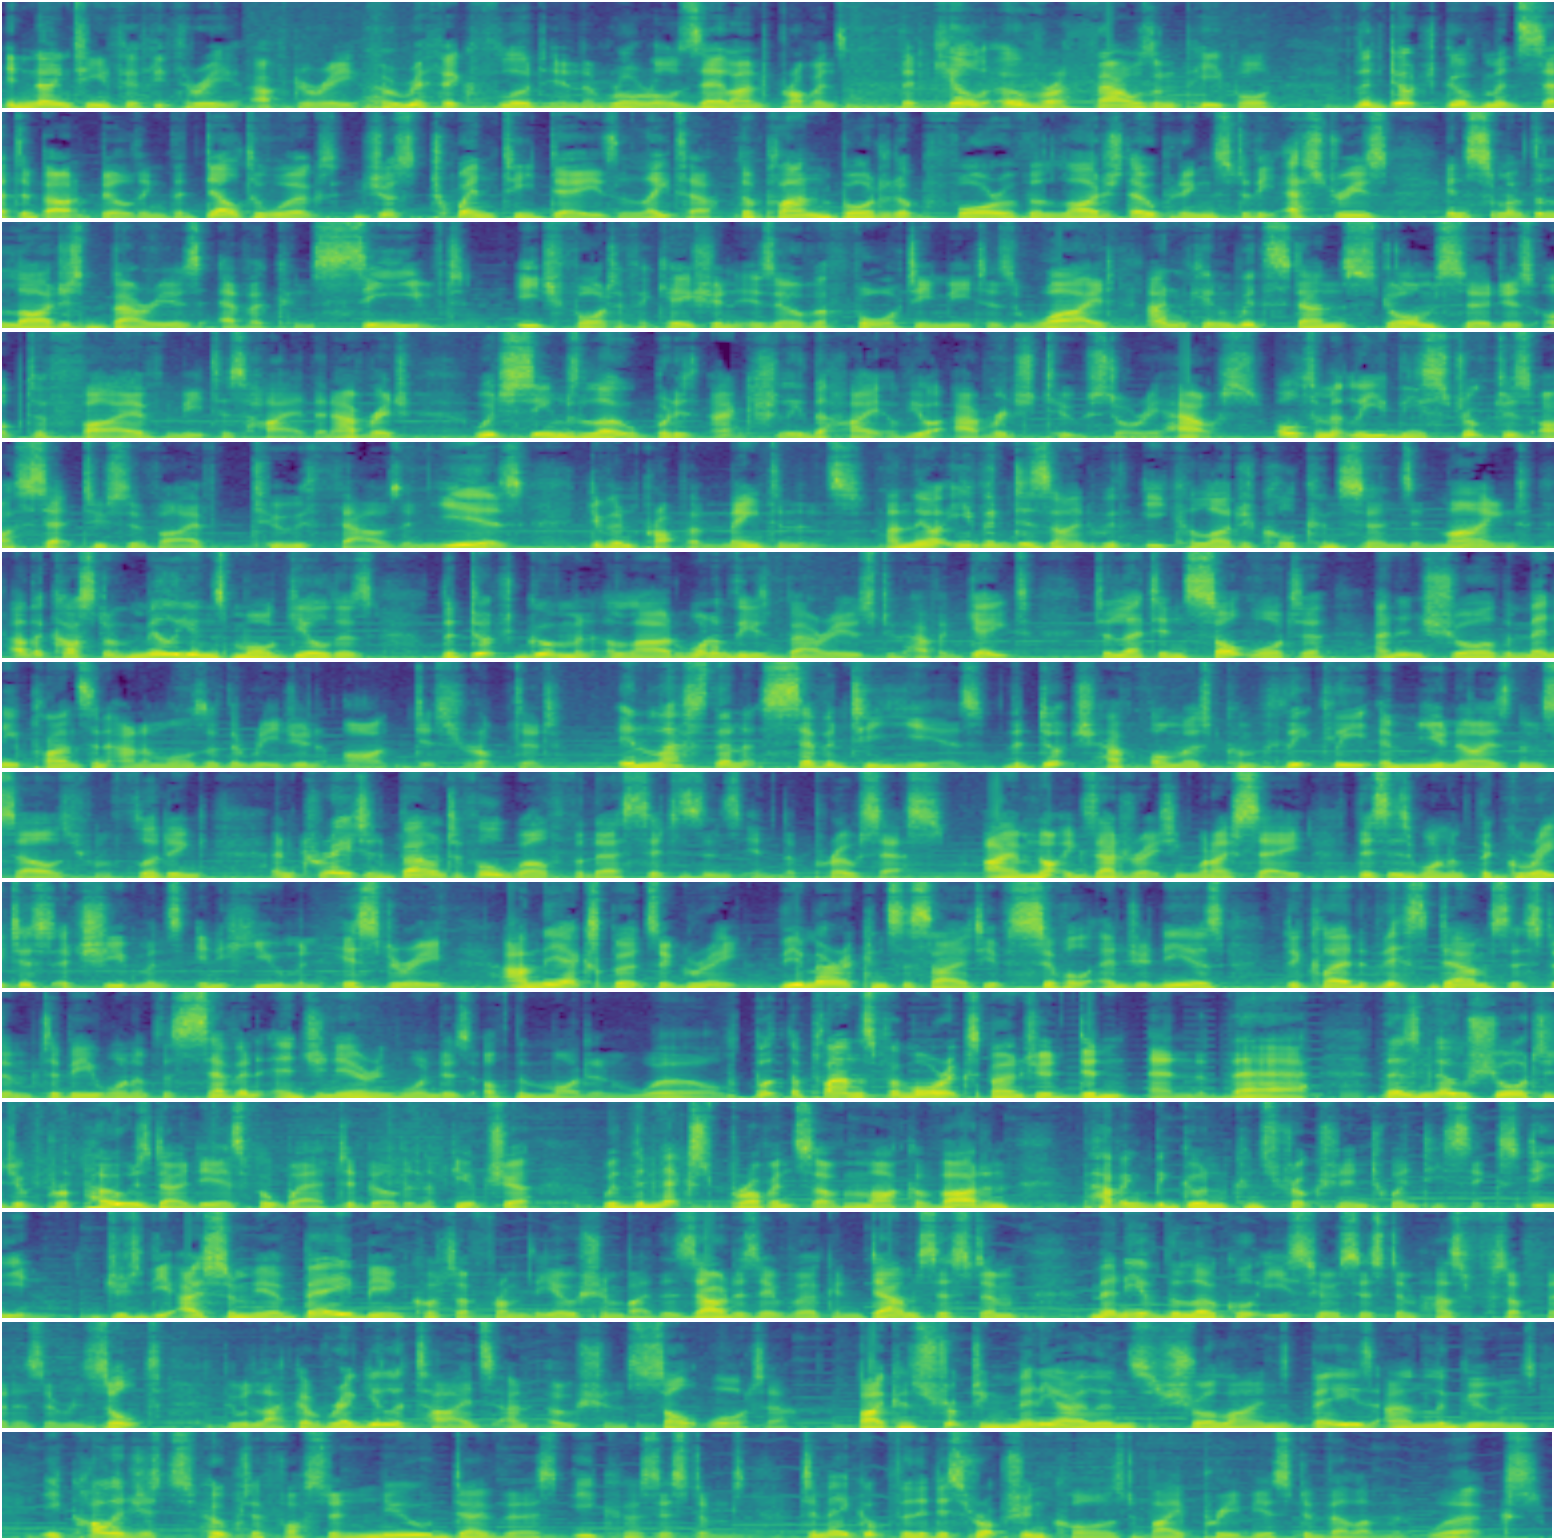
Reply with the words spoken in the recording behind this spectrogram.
In 1953, after a horrific flood in the rural Zeeland province that killed over a thousand people, the Dutch government set about building the Delta Works just 20 days later. The plan boarded up four of the largest openings to the estuaries in some of the largest barriers ever conceived. Each fortification is over 40 metres wide and can withstand storm surges up to 5 metres higher than average, which seems low but is actually the height of your average two story house. Ultimately, these structures are set to survive 2,000 years, given proper maintenance, and they are even designed with ecological concerns in mind. At the cost of millions more guilders, the Dutch government allowed one of these barriers to have a gate to let in salt water and ensure the many plants and animals of the region aren't disrupted. In less than 70 years, the Dutch have almost completely immunised themselves from flooding and created bountiful wealth for their citizens in the process. I am not exaggerating when I say this is one of the greatest achievements in human history, and the experts agree. The American Society of Civil Engineers declared this dam system to be one of the seven engineering wonders of the modern world. But the plans for more expansion didn't end there. There's no shortage of proposed ideas for where to build in the future, with the next province of Marker Wadden having begun construction in 2016. Due to the IJsselmeer Bay being cut off from the ocean by the Zuiderzeewerken dam system, many of the local ecosystem has suffered as a result through lack of regular tides and ocean saltwater. By constructing many islands, shorelines, bays, and lagoons, ecologists hope to foster new, diverse ecosystems to make up for the disruption caused by previous development works.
